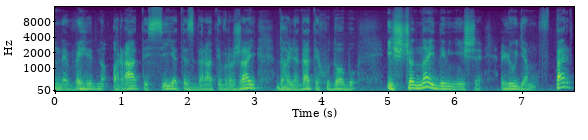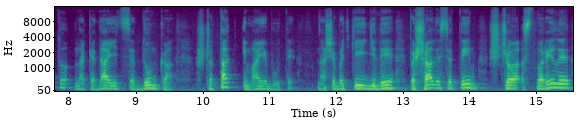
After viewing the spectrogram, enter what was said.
невигідно орати, сіяти, збирати врожай, доглядати худобу. І що найдивніше, людям вперто накидається думка, що так і має бути. Наші батьки і діди пишалися тим, що створили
